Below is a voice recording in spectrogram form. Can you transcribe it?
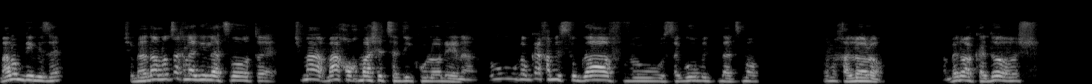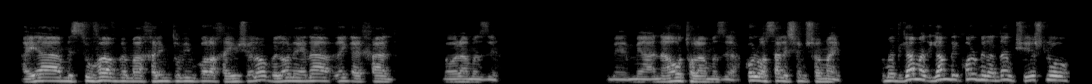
מה לומדים מזה? שבן אדם לא צריך להגיד לעצמו, תשמע, מה החוכמה שצדיק הוא לא נהנה? הוא גם ככה מסוגף והוא סגור בעצמו. אומרים לך, לא, לא. רבנו הקדוש היה מסובב במאכלים טובים כל החיים שלו, ולא נהנה רגע אחד בעולם הזה. מהנאות עולם הזה, הכל הוא עשה לשם שמיים. זאת אומרת, גם, גם בכל בן אדם, כשיש לו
